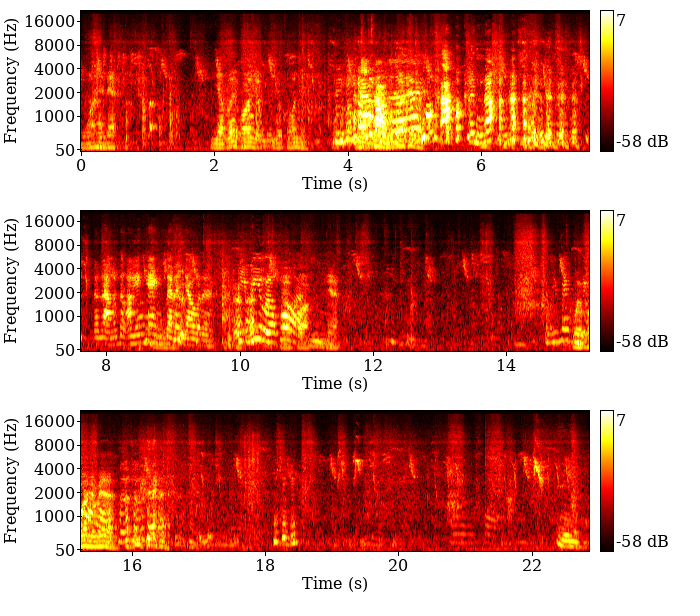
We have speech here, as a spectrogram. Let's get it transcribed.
หัวให้เนี่ยเหยียบเลยพ่อเหยียบเหยียบหัวนี่ข้าวมันก็ได้ขึ้นเนาะนั่นล่ะมันต้องเอาแห้งๆแต่ละเจ้าน่ะพี่ไม่อยู่แล้วพ่พ่ออเนี่ยหวยพ่อเนี่ยแม่เฮ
